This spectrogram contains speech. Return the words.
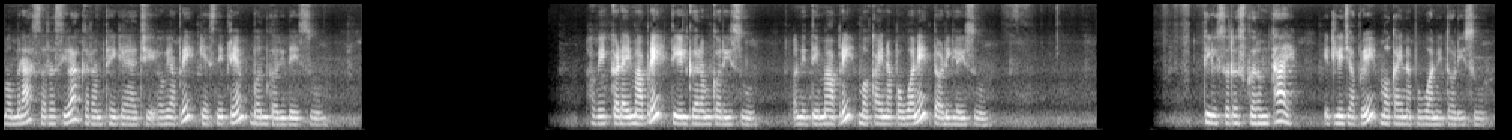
મમરા સરસ એવા ગરમ થઈ ગયા છે. હવે આપણે ગેસની ફ્લેમ બંધ કરી દઈશું. હવે કડાઈમાં આપણે તેલ ગરમ કરીશું અને તેમાં આપણે મકાઈના પૌવાને તળી લઈશું. તેલ સરસ ગરમ થાય એટલે જ આપણે મકાઈના પૌવાને તળીશું.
